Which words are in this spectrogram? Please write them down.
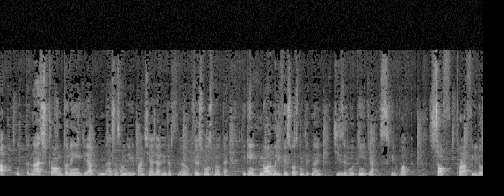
आप उतना स्ट्रॉन्ग तो नहीं कि आप ऐसा समझिए कि पाँच छः हज़ार की जो फेस वॉश में होता है। लेकिन नॉर्मली फेस वॉश में जितना चीज़ें होती हैं कि आप स्किन को आप सॉफ्ट थोड़ा फील हो,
